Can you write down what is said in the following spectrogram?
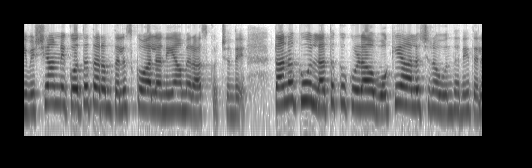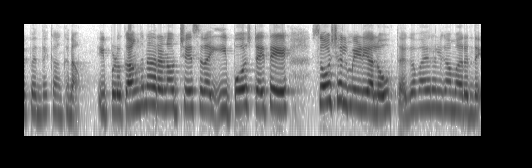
ఈ విషయాన్ని కొత్త తరం తెలుసుకోవాలని ఆమె రాసుకొచ్చింది. తనకు లతకు కూడా ఒకే ఆలోచన ఉందని తెలిపింది కంగనా. ఇప్పుడు కంగనా రనౌత్ చేసిన ఈ పోస్ట్ అయితే సోషల్ మీడియాలో తెగ వైరల్గా మారింది.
